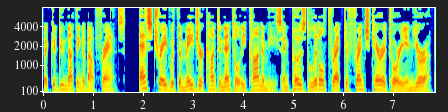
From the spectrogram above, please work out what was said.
but could do nothing about France. S trade with the major continental economies and posed little threat to French territory in Europe.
